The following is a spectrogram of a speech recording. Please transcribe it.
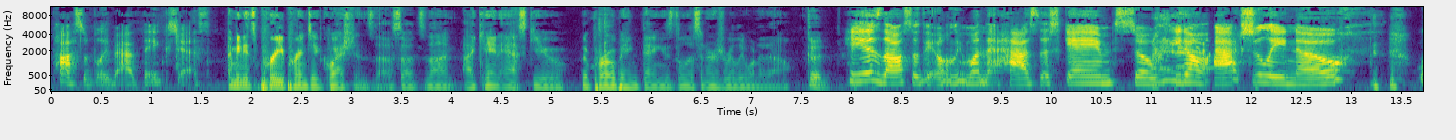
Possibly bad things. Yes. I mean, it's pre-printed questions though, so it's not. I can't ask you the probing things the listeners really want to know. Good. He is also the only one that has this game, so we don't actually know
